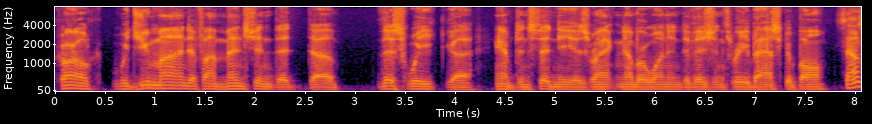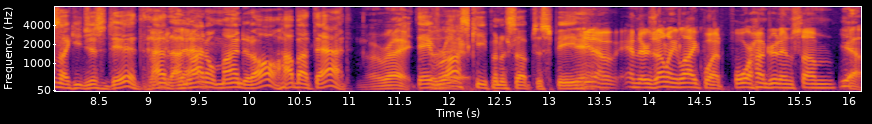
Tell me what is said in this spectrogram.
Carl, would you mind if I mentioned that uh, this week uh, Hampden-Sydney is ranked number one in Division three basketball? sounds like you just did. I, I. I don't mind at all. How about that? All right, Dave so Ross there. keeping us up to speed. You know, and there's only like what 400 and some Yeah.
